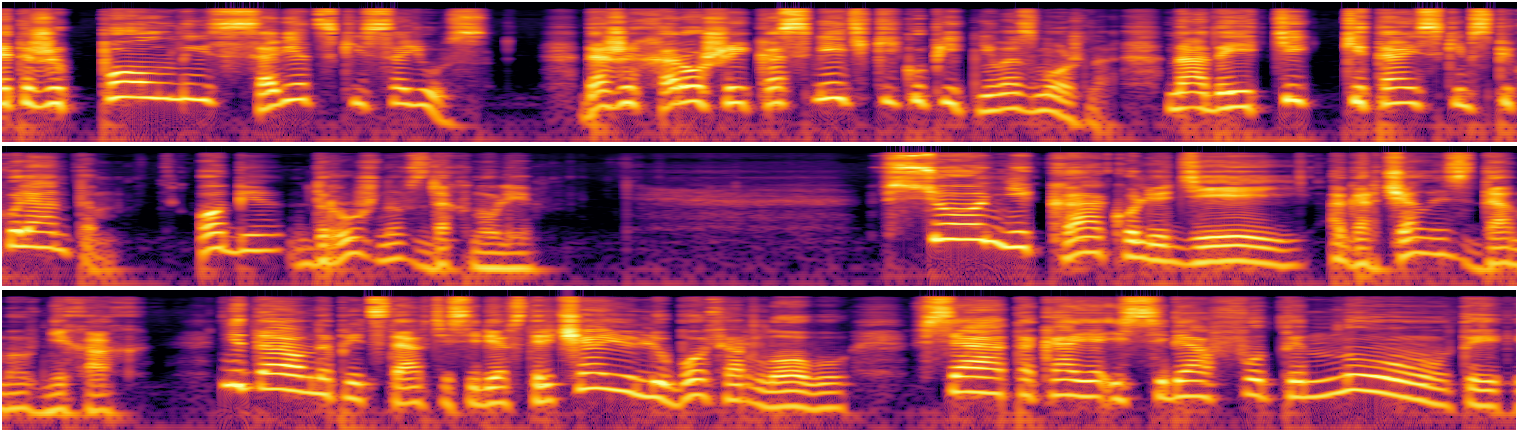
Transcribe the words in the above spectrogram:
Это же полный Советский Союз. Даже хорошей косметики купить невозможно. Надо идти к китайским спекулянтам. Обе дружно вздохнули. Все не как у людей, огорчалась дама в мехах. Недавно, представьте себе, встречаю Любовь Орлову, вся такая из себя футынутый,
